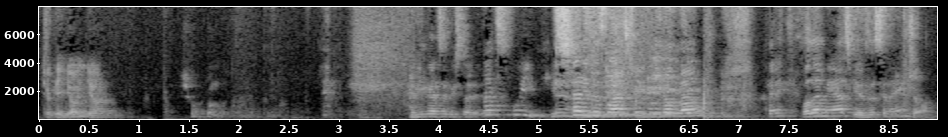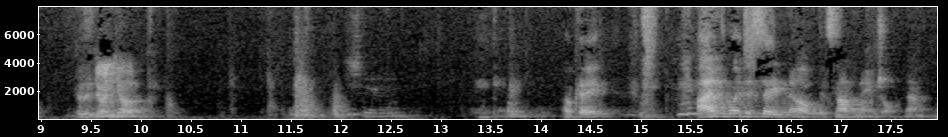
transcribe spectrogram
csak egy angyal? Sok. Have you guys ever studied this? Last week, You studied this last week and you don't know? Okay, well, let me ask you is this an angel? Ez egy angyal? Okay, I'm going to say no, it's not an angel. Nem.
